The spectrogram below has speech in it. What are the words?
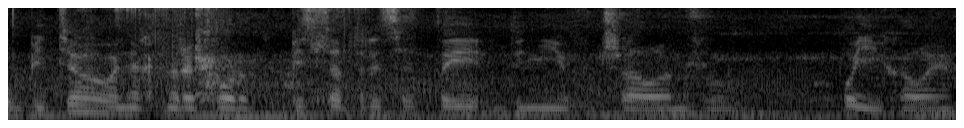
У підтягуваннях на рекорд після 30 днів челенджу. Поїхали.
